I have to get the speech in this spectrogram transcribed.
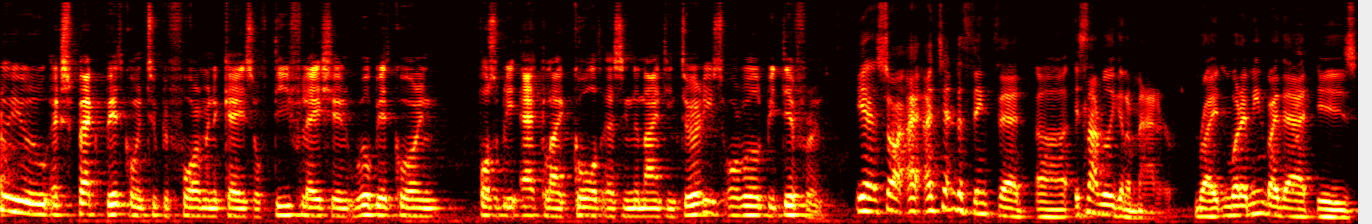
do you expect Bitcoin to perform in the case of deflation? Will Bitcoin possibly act like gold as in the 1930s or will it be different? Yeah, so I, I tend to think that uh, it's not really going to matter right? And what I mean by that is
